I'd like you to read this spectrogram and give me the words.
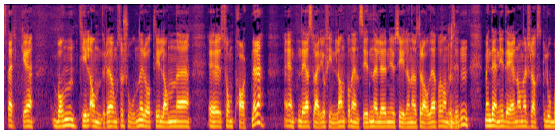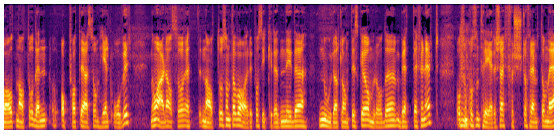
sterke bånd til andre organisasjoner og til land eh, som partnere. Enten det er Sverige og Finland på den ene siden eller New Zealand og Australia på den andre mm. siden. Men denne ideen om et slags globalt Nato den oppfatter jeg som helt over. Nå er det altså et Nato som tar vare på sikkerheten i det nordatlantiske området bredt definert, og som mm. konsentrerer seg først og fremst om det.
